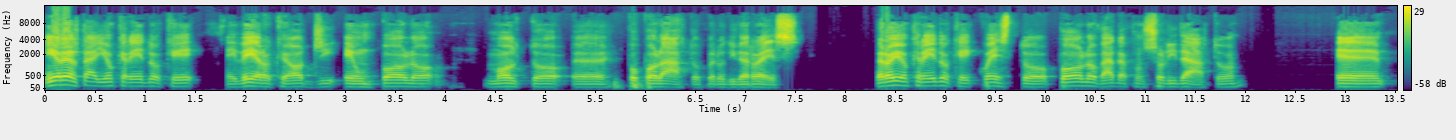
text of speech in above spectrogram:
In realtà io credo che è vero che oggi è un polo molto eh, popolato, quello di Verres, però io credo che questo polo vada consolidato eh,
